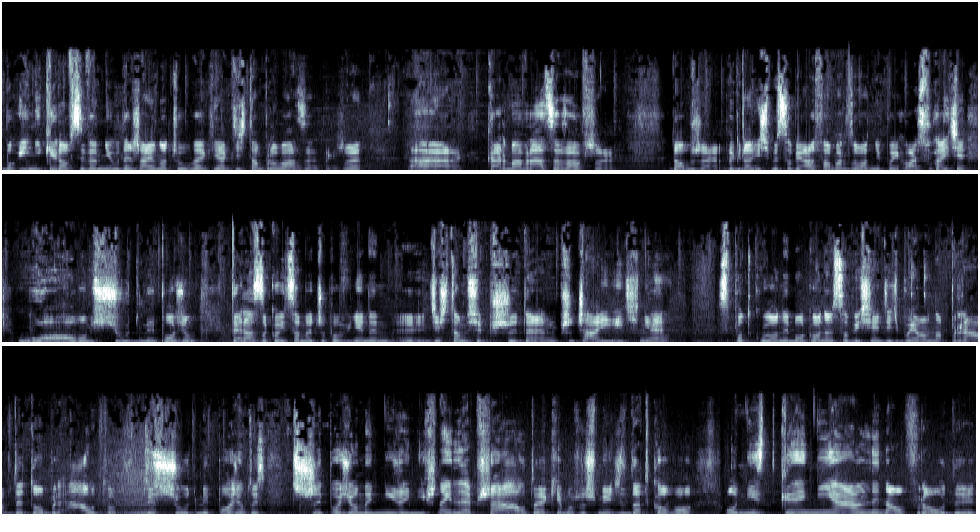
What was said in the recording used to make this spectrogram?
bo inni kierowcy we mnie uderzają na czołówę, jak ja gdzieś tam prowadzę, także... Tak, karma wraca zawsze. Dobrze, wygraliśmy sobie. Alfa bardzo ładnie pojechała. Słuchajcie, wow, mam siódmy poziom. Teraz do końca meczu powinienem y, gdzieś tam się przy ten, przyczaić, nie? Z podkulonym ogonem sobie siedzieć, bo ja mam naprawdę dobre auto. To jest siódmy poziom, to jest trzy poziomy niżej niż najlepsze auto, jakie możesz mieć. Dodatkowo on jest genialny na offroady,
